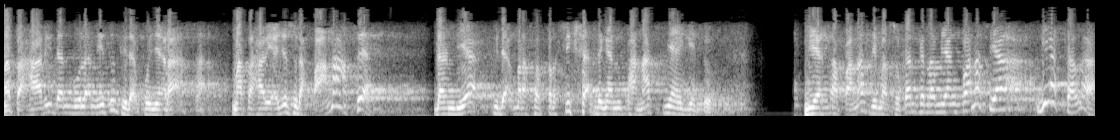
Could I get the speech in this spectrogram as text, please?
Matahari dan bulan itu tidak punya rasa. Matahari aja sudah panas ya dan dia tidak merasa tersiksa dengan panasnya gitu. Biasa panas dimasukkan ke dalam yang panas ya biasalah.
